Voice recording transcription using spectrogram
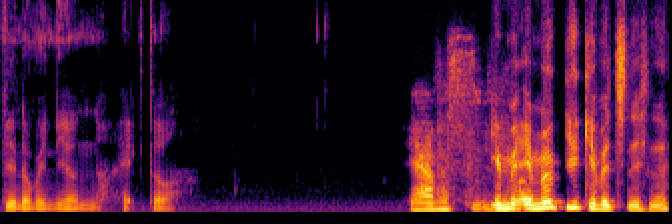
wir nominieren Hector. ja, was. Ihr, ihr mögt Gikiewicz nicht, ne?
